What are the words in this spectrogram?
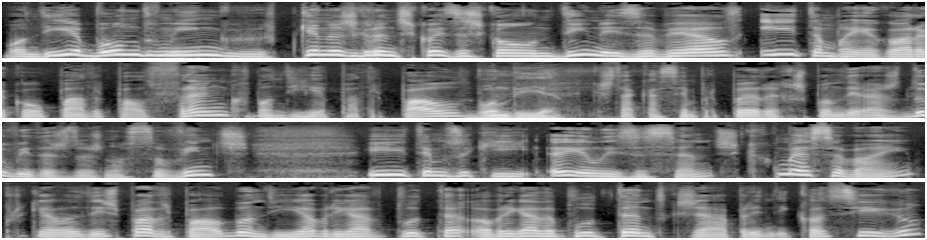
Bom dia, bom domingo. Pequenas grandes coisas com Dina Isabel e também agora com o Padre Paulo Franco. Bom dia, Padre Paulo. Bom dia. Que está cá sempre para responder às dúvidas dos nossos ouvintes. E temos aqui a Elisa Santos, que começa bem, porque ela diz: Padre Paulo, bom dia, obrigado pelo obrigada pelo tanto que já aprendi consigo.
